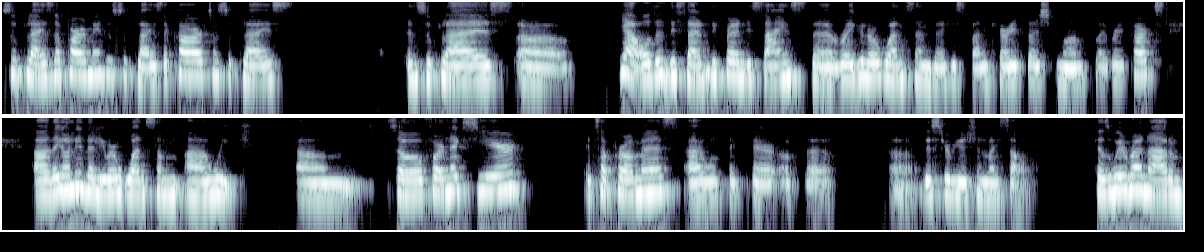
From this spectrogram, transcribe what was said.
supplies department who supplies the cards and supplies and supplies uh, yeah all the design different designs the regular ones and the hispanic heritage month library cards uh, they only deliver once a week um, so for next year it's a promise i will take care of the uh, distribution myself because we ran out of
